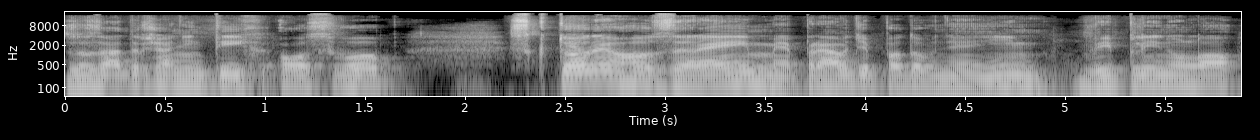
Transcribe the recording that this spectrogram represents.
so zadržaním tých osôb, z ktorého zrejme pravdepodobne im vyplynulo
